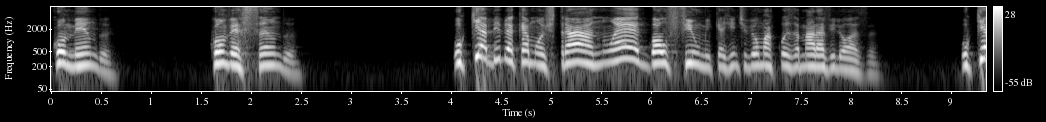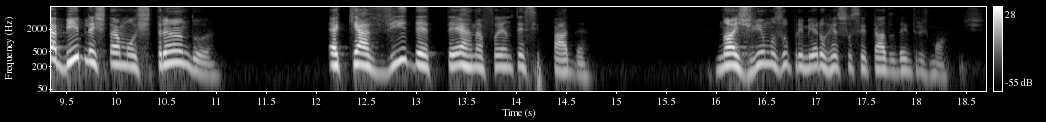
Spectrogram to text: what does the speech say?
comendo, conversando. O que a Bíblia quer mostrar não é igual o filme que a gente vê uma coisa maravilhosa. O que a Bíblia está mostrando é que a vida eterna foi antecipada. Nós vimos o primeiro ressuscitado dentre os mortos.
